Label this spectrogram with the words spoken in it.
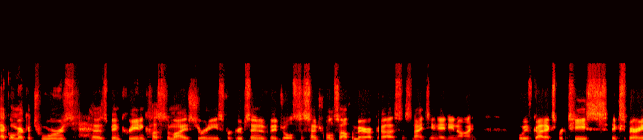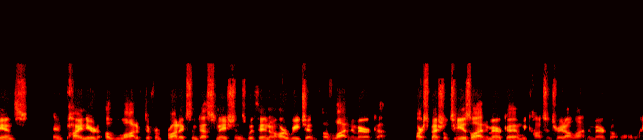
EcoAmerica Tours has been creating customized journeys for groups and individuals to Central and South America since 1989. We've got expertise, experience, and pioneered a lot of different products and destinations within our region of Latin America. Our specialty is Latin America, and we concentrate on Latin America only.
